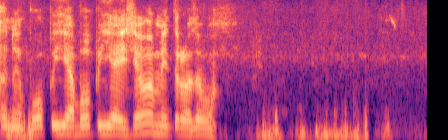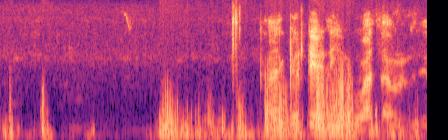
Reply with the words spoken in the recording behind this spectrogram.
અને પોપિયા બોપિયા છે મિત્રો જવો કાંઈ ઘટે નહીં વાતાવરણ છે.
